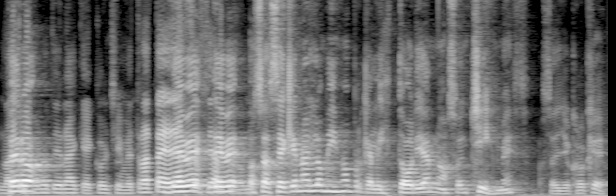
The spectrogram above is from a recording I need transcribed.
la Pero- chusma no tiene nada que ver con chisme. Trata de debe, asociar, debe- pero no. o sea, sé que no es lo mismo porque la historia no son chismes. O sea, yo creo que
